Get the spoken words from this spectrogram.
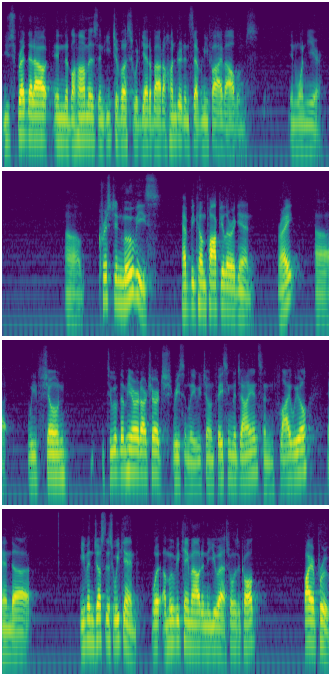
You spread that out in the Bahamas, and each of us would get about 175 albums in one year. Um, Christian movies have become popular again, right? Uh, we've shown two of them here at our church recently. We've shown Facing the Giants and Flywheel, and uh, even just this weekend, what, a movie came out in the U.S. What was it called? Fireproof,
